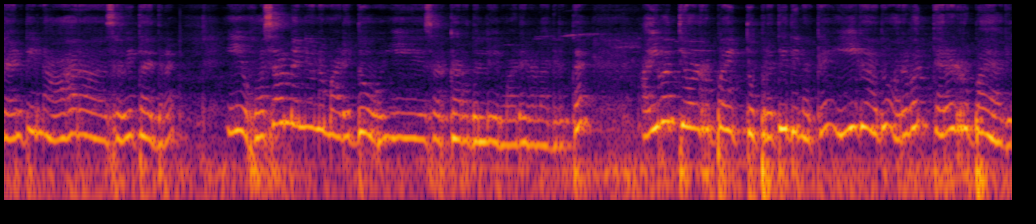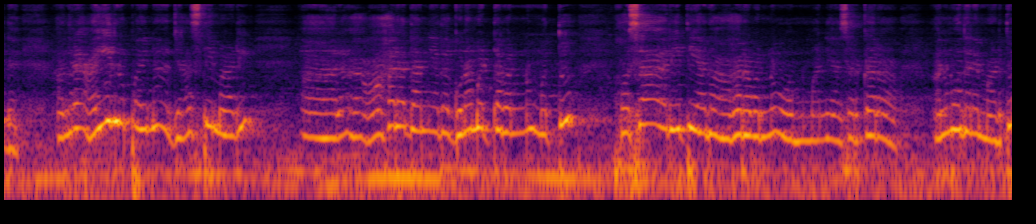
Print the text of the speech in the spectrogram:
ಕ್ಯಾಂಟೀನ್ ಆಹಾರ ಸವಿತಾ ಇದ್ದರೆ. ಈ ಹೊಸ ಮೆನ್ಯೂನ ಮಾಡಿದ್ದು ಈ ಸರ್ಕಾರದಲ್ಲಿ ಮಾಡಿರಲಾಗಿರುತ್ತೆ. ಐವತ್ತೇಳು ರೂಪಾಯಿ ಇತ್ತು ಪ್ರತಿದಿನಕ್ಕೆ, ಈಗ ಅದು ಅರವತ್ತೆರಡು ರೂಪಾಯಿ ಆಗಿದೆ. ಅಂದರೆ ಐದು ರೂಪಾಯಿನ ಜಾಸ್ತಿ ಮಾಡಿ ಆಹಾರ ಧಾನ್ಯದ ಗುಣಮಟ್ಟವನ್ನು ಮತ್ತು ಹೊಸ ರೀತಿಯಾದ ಆಹಾರವನ್ನು ಮಾನ್ಯ ಸರ್ಕಾರ ಅನುಮೋದನೆ ಮಾಡಿತು.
